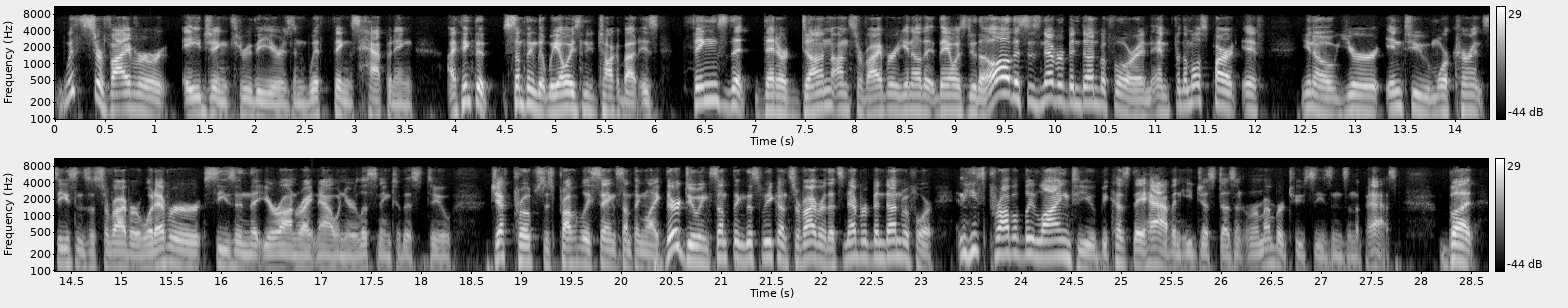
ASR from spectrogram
with Survivor aging through the years and with things happening, I think that something that we always need to talk about is things that that are done on Survivor. You know, they, they always do the oh, this has never been done before, and and for the most part, if you know you're into more current seasons of Survivor, whatever season that you're on right now when you're listening to this too. Jeff Probst is probably saying something like, they're doing something this week on Survivor that's never been done before. And he's probably lying to you because they have, and he just doesn't remember two seasons in the past. But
